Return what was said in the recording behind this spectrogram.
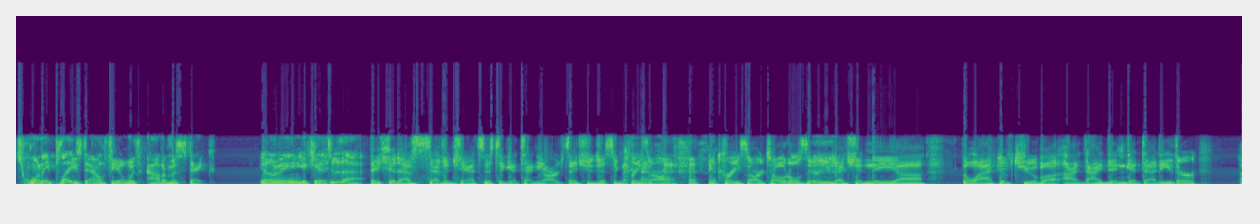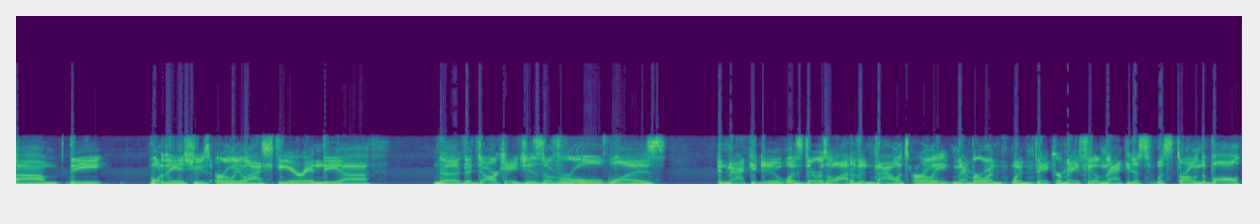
20 plays downfield without a mistake. You know what I mean? You can't do that. They should have seven chances to get ten yards. They should just increase our increase our totals there. You mentioned the uh, the lack of Chuba. I, I didn't get that either. Um, the one of the issues early last year in the uh, the the dark ages of Rhule was in McAdoo was there was a lot of imbalance early. Remember when when Baker Mayfield Mac just was throwing the ball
